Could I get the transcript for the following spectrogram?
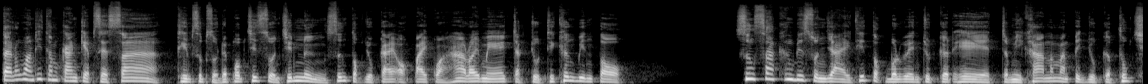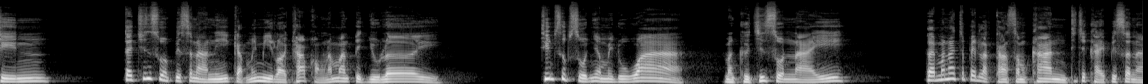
แต่ระหว่างที่ทำการเก็บเศษซากทีมสืบสวนได้พบชิ้นส่วนชิ้นหนึ่ง ซึ่งตกอยู่ไกลออกไปกว่า 500 เมตร จากจุดที่เครื่องบินตก ซึ่งซากเครื่องบินส่วนใหญ่ที่ตกบริเวณจุดเกิดเหตุ จะมีคราบน้ำมันติดอยู่เกือบทุกชิ้น แต่ชิ้นส่วนปริศนานี้กลับไม่มีรอยคราบของน้ำมันติดอยู่เลย ทีมสืบสวนยังไม่รู้ว่า มันคือชิ้นส่วนไหน แต่มันน่าจะเป็นหลักฐานสำคัญที่จะไขปริศนา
